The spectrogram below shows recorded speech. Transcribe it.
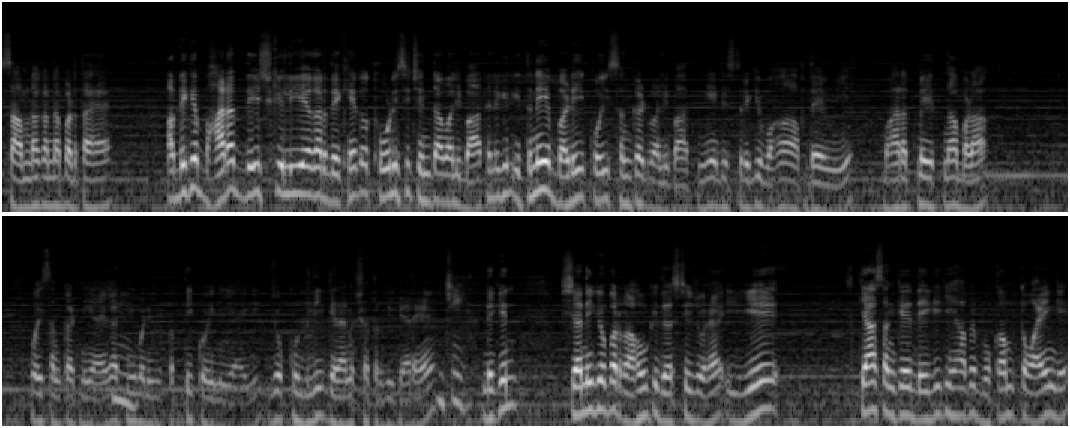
सामना करना पड़ता है। अब देखिए भारत देश के लिए अगर देखें तो थोड़ी सी चिंता वाली बात है लेकिन इतने बड़ी कोई संकट वाली बात नहीं है जिस तरह की वहाँ आपदाएँ हुई है। भारत में इतना बड़ा कोई संकट नहीं आएगा इतनी हम्म। बड़ी विपत्ति कोई नहीं आएगी जो कुंडली ग्रह नक्षत्र भी कह रहे हैं। जी। लेकिन शनि के ऊपर राहु की दृष्टि जो है ये क्या संकेत देगी कि यहाँ पे भूकंप तो आएँगे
